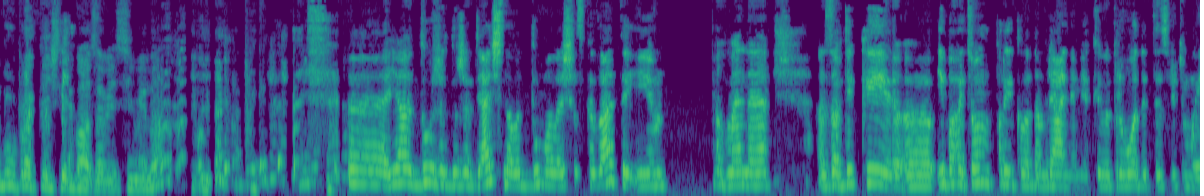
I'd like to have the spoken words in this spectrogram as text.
був практичний базовий семінар. Е, Я дуже дуже вдячна. От думала, що сказати, і в мене завдяки е, і багатьом прикладам реальним, які ви приводите з людьми,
